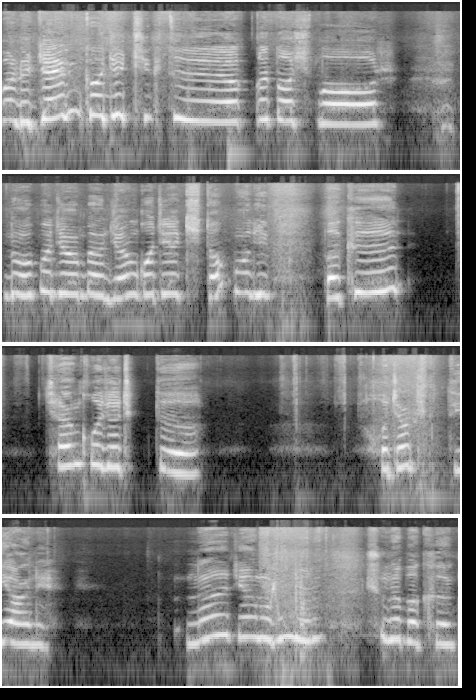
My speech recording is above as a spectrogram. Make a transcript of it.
Bana Cenk Hoca çıktı arkadaşlar. Ne yapacağım ben Cenk Hoca'ya kitap mı alayım? Bakın. Cenk Hoca çıktı. Hocam çıktı yani. Ne yapacağımı bilmiyorum. Şuna bakın.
